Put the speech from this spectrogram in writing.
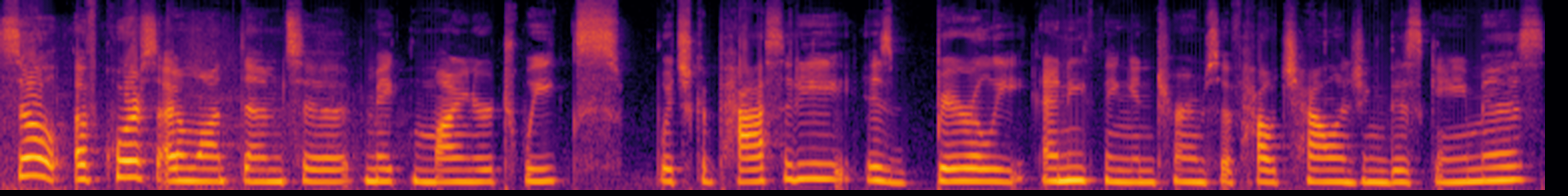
So, of course, I want them to make minor tweaks, which capacity is barely anything in terms of how challenging this game is.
